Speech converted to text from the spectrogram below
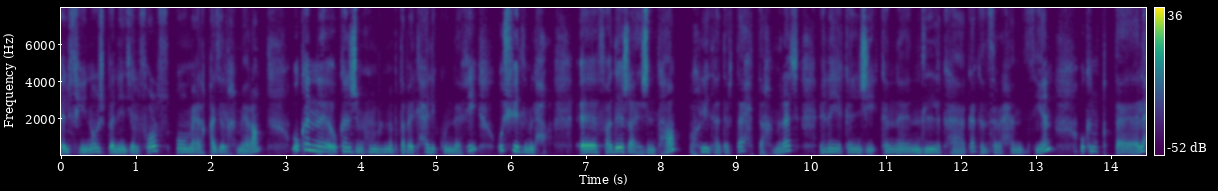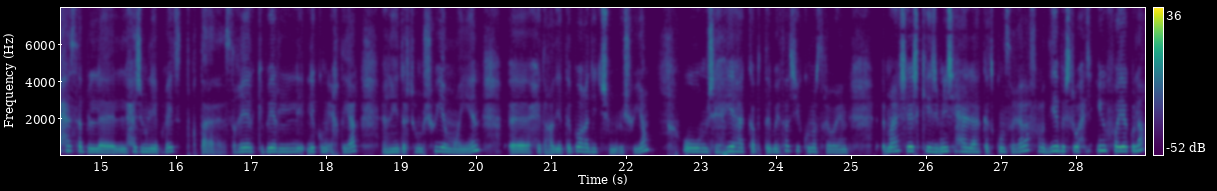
الفينو جبانيه ديال ال force ومعلقه ديال الخميره وكن وكنجمعهم بالماء بطبيعه الحال يكون دافي وشويه د الملح آه ف déjà عجنتها وخليتها ترتاح حتى خمرات هنايا كنجي كندلكها هكا كنسرحها مزيان وكنقطع على حسب الحجم اللي بغيت تقطع صغير كبير اللي يكون اختيار. يعني درتهم شوية moyen أه حيت غادي يطيبوا غادي تجمعوا شوية. ومشهية هكا البطيبيطات يكونوا صغيرين. ما علاش كيعجبني شي حاجة هكا تكون صغيرة فردية باش الواحد une fois ياكلها.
